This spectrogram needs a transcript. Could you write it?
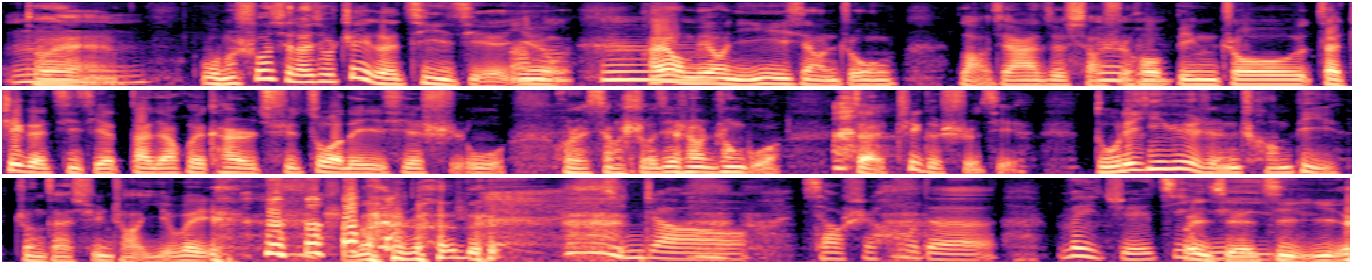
对，我们说起来就这个季节，因为还有没有你印象中老家就小时候滨州，在这个季节大家会开始去做的一些食物，或者像《舌尖上中国》在这个世界。独立音乐人程璧正在寻找一位 什么什么对，寻找小时候的味觉记忆。味觉记忆，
